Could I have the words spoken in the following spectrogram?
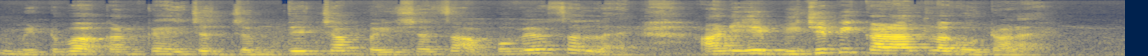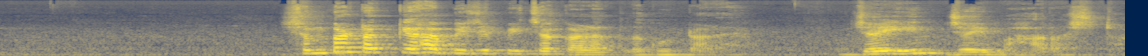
मिटवा कारण का ह्याच्या जनतेच्या पैशाचा अपव्यय चालला आहे आणि हे बी जे पी काळातला घोटाळा आहे. शंभर टक्के हा बी जे पीच्या काळातला घोटाळा आहे. जय हिंद जय महाराष्ट्र.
